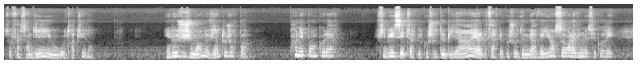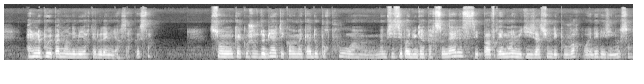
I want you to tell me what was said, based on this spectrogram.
sauf incendie ou autre accident. Et le jugement ne vient toujours pas. Prue n'est pas en colère. Phoebe essaie de faire quelque chose de bien et elle veut faire quelque chose de merveilleux en sauvant la vie de M. Corée. Elle ne pouvait pas demander meilleur cadeau d'anniversaire que ça. Son quelque chose de bien était quand même un cadeau pour Prue, hein. même si c'est pas du gain personnel, c'est pas vraiment une utilisation des pouvoirs pour aider les innocents.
